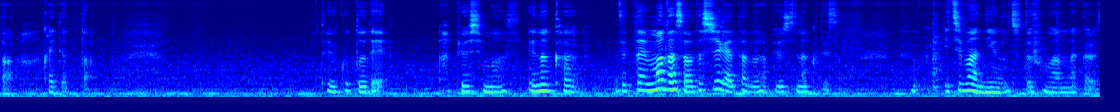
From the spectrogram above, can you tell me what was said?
た。書いてあった。ということで発表します。えなんか絶対まださ私以外多分発表してなくてさ一番に言うのちょっと不安だからやっ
